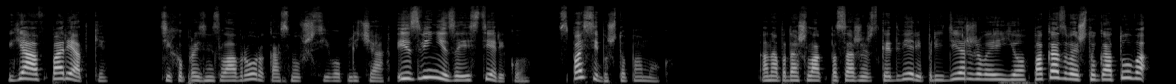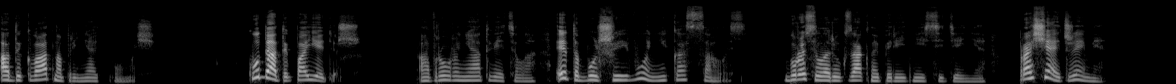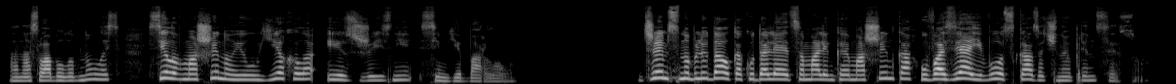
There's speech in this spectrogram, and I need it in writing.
«Я в порядке», — тихо произнесла Аврора, коснувшись его плеча. «Извини за истерику. Спасибо, что помог». Она подошла к пассажирской двери, придерживая ее, показывая, что готова адекватно принять помощь. «Куда ты поедешь?» Аврора не ответила. Это больше его не касалось. Бросила рюкзак на переднее сиденье. «Прощай, Джейми!» Она слабо улыбнулась, села в машину и уехала из жизни семьи Барлоу. Джеймс наблюдал, как удаляется маленькая машинка, увозя его сказочную принцессу.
